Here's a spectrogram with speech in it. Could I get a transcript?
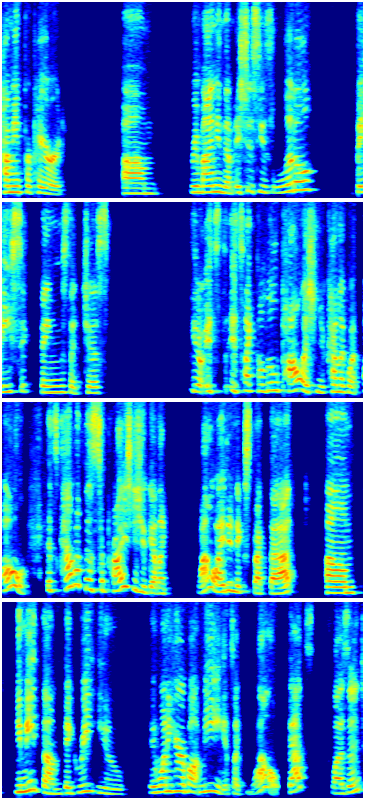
coming prepared, um, reminding them. It's just these little basic things that just, you know, it's it's like the little polish, and you're kind of going, oh, it's kind of the surprises you get. Like, wow, I didn't expect that. Um, you meet them, they greet you, they want to hear about me. It's like, wow, that's pleasant.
